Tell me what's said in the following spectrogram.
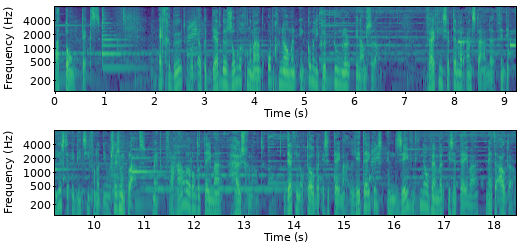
Atongtekst. Echt gebeurd wordt elke derde zondag van de maand opgenomen in Comedy Club Toemler in Amsterdam. 15 september aanstaande vindt de eerste editie van het nieuwe seizoen plaats, met verhalen rond het thema huisgenoot. 13 oktober is het thema littekens en 17 november is het thema met de auto.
